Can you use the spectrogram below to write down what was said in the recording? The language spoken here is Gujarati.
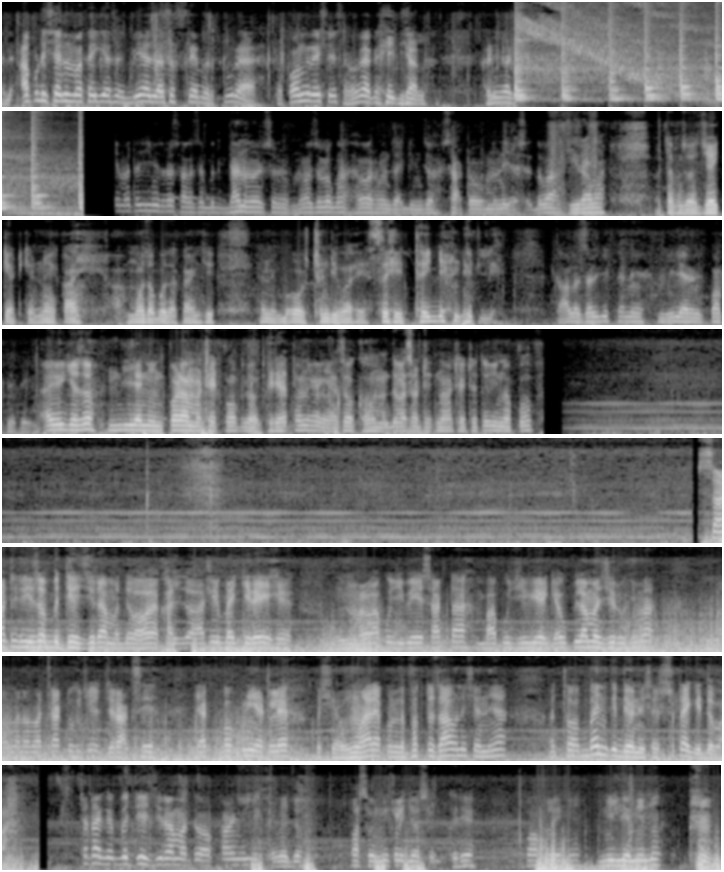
અને આપણી ચેનલમાં થઈ ગયા છે બે હજાર સબસ્ક્રાઈબર પૂરા. તો કોંગ્રેચ્યુલેશન હવે કહી દે ઘણી વાર માતાજી મિત્રો, સ્વાગત છે બધાને ચેનલ નવા વ્લોગમાં હવાર હું જાગીને જો સાટો મળી જશે દવા જીરામાં. તમે જો જેકેટ કે નહીં, કાંઈ મોજા બોજા કાંઈ નથી. અને બહુ ઠંડી હોય શહીદ થઈ ગયા ને એટલે. તો હાલો જલ્દી કરીને નીલિયાની પોપલી થઈ આવી ગયો જો નીલિયાની પડામાં ઠેઠ પોપલો ઘરે હતો ને, અહીંયા જો ઘઉંમાં દવા ઠેઠ ના ઠેઠ હતો એનો પોપ. સાટી દીધો બધે જીરામાં દવા હવે ખાલી તો આટલી બાકી રહી છે. હું મારા બાપુજી બે સાટતા, બાપુજી વ્યા ગયા ઉપલામાં જીરું હિમાં હું આમાં ચાટું છે, જરાક છે, એક પપની એટલે પછી હું મારે પણ લગભગ તો જવાની છે ત્યાં અથવા બંધ કરી દેવાની છે, છટાકી દવા. છટાકી બધે જીરામાં દવા લઈ હવે જો પાછો નીકળી જશે ઘરે, પાપ લઈને નીલેનીનું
